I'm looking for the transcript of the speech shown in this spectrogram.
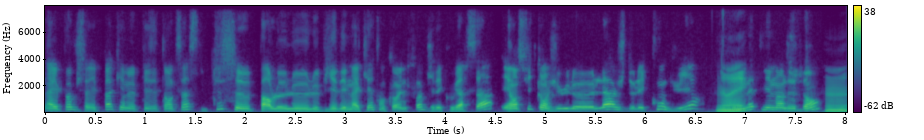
à l'époque, je savais pas qu'elle me plaisait tant que ça. C'est plus euh, par le, le, biais des maquettes, encore une fois, que j'ai découvert ça. Et ensuite, quand j'ai eu l'âge de les conduire, de mettre les mains dedans, mmh.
